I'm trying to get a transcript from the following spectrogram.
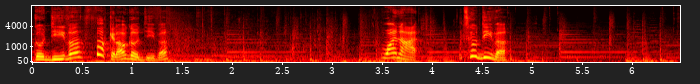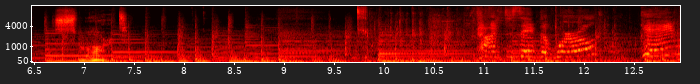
Go D.Va? Fuck it, I'll go D.Va. Why not? Let's go D.Va. Smart. Time to save the world? Game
